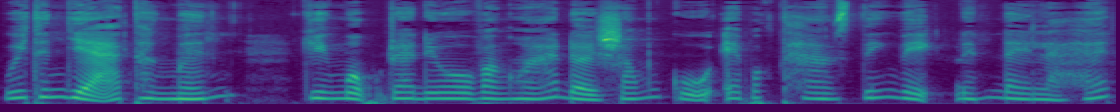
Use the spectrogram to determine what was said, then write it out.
Quý thính giả thân mến, chuyên mục Radio Văn hóa Đời Sống của Epoch Times tiếng Việt đến đây là hết.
